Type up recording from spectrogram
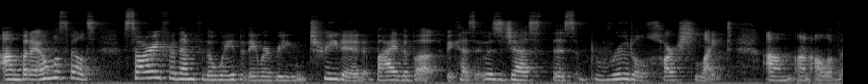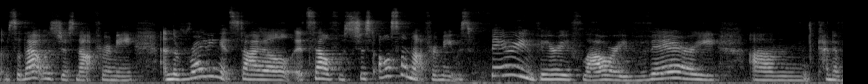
Um, but I almost felt sorry for them for the way that they were being treated by the book because it was just this brutal, harsh light um, on all of them. So that was just not for me. And the writing it style itself was just also not for me. It was very, very flowery, very um, kind of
